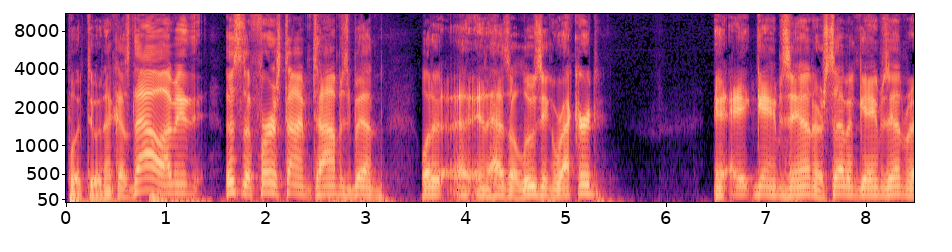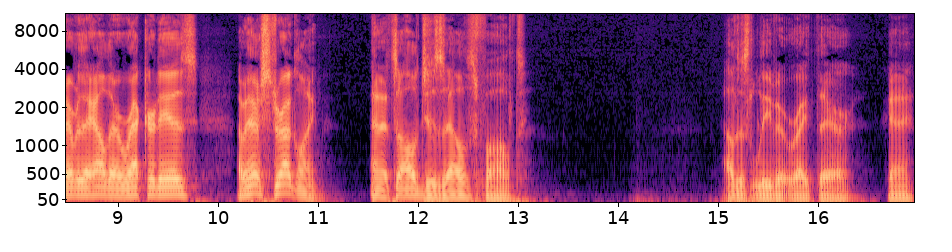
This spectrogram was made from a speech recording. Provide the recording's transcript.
put to an end. Because now, I mean, this is the first time Tom's been, what, uh, and has a losing record eight games in or seven games in, whatever the hell their record is. I mean, they're struggling, and it's all Gisele's fault. I'll just leave it right there. Okay.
